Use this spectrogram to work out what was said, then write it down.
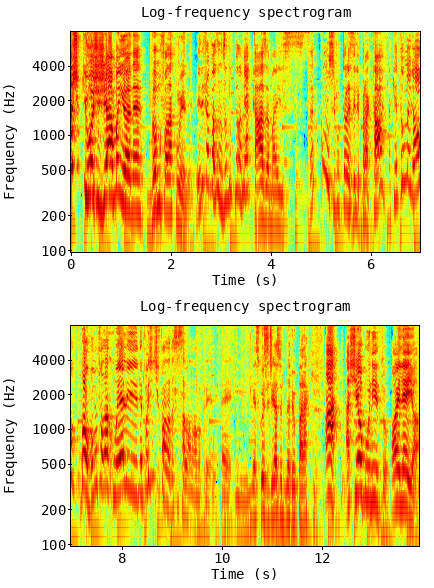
Acho que hoje já é amanhã, né? Vamos falar com ele. Ele tá vazando pela minha casa, mas Será que eu consigo trazer ele para cá? Aqui é tão legal. Bom, vamos falar com ele e depois a gente fala dessa sala nova para ele. É, e minhas coisas de gasolina veio parar aqui. Ah, achei o bonito. Olha ele aí, ó.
